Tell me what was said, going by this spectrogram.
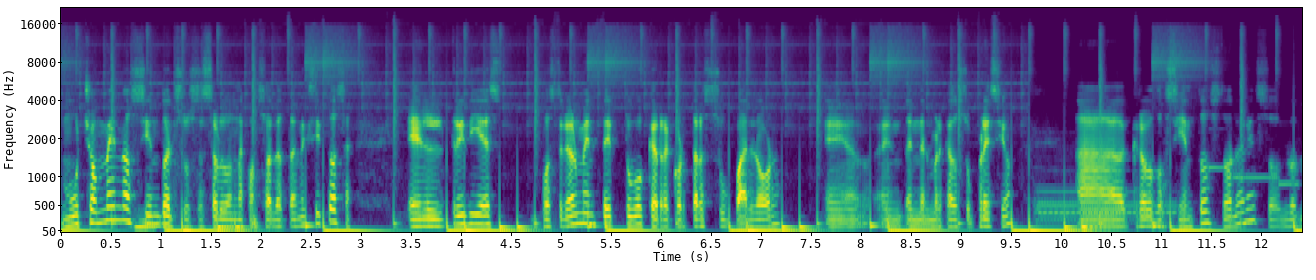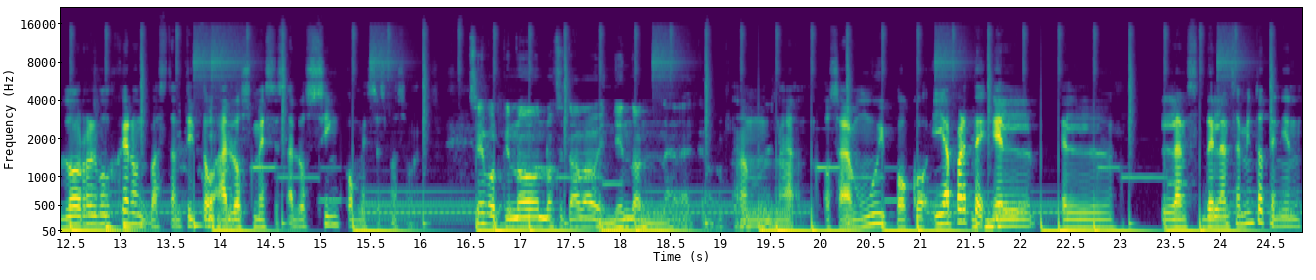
Mucho menos siendo el sucesor de una consola tan exitosa. El 3DS posteriormente tuvo que recortar su valor eh, en, el mercado, su precio, a creo 200 dólares. lo, redujeron bastantito a los meses, a los 5 meses más o menos. Sí, porque no, no se estaba vendiendo nada, o sea, muy poco. Y aparte, el, el de lanzamiento tenían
